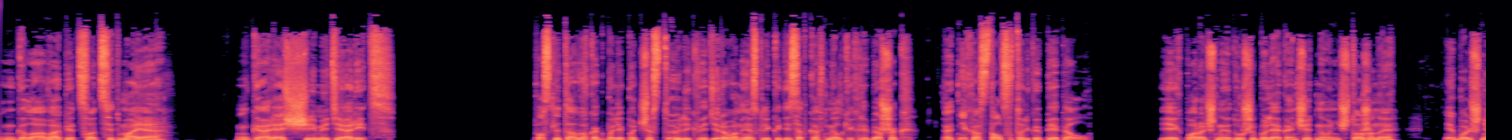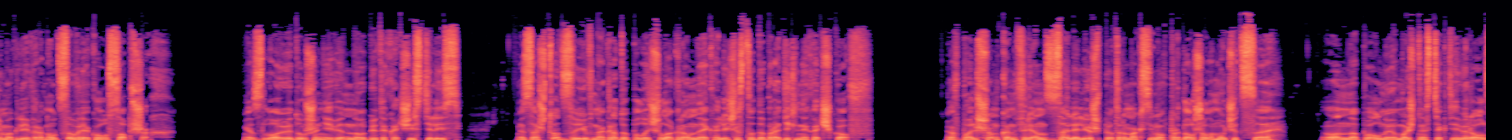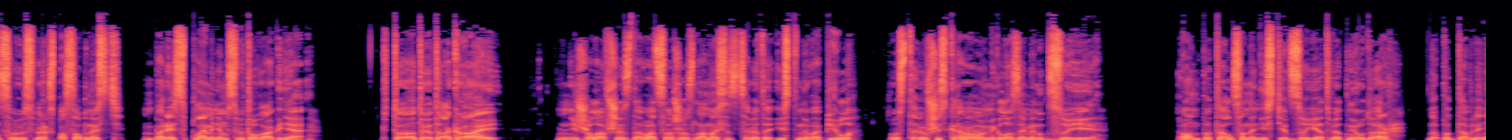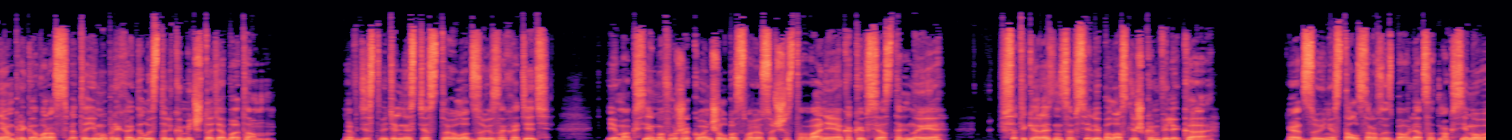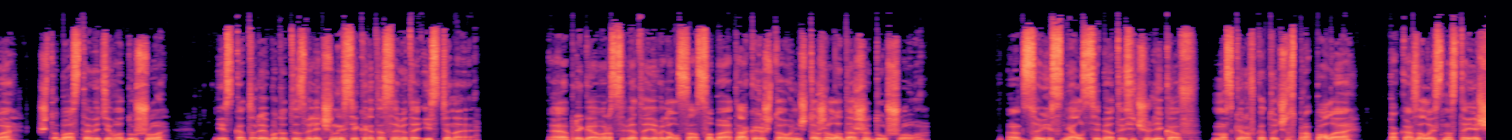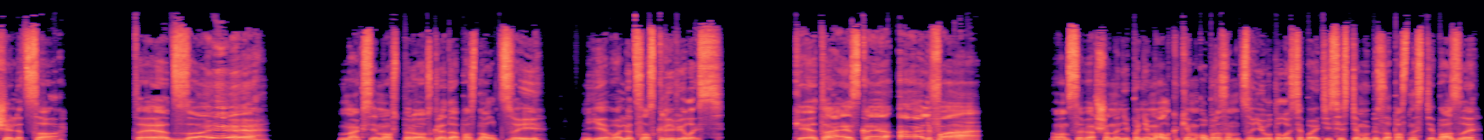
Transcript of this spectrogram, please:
Глава 507. Горящий метеорит. После того, как были подчастую ликвидированы несколько десятков мелких рыбешек, от них остался только пепел. Их порочные души были окончательно уничтожены и больше не могли вернуться в реку усопших. Злое души невинно убитых очистились, за что Цзуи в награду получил огромное количество добродетельных очков. В большом конференц-зале лишь Пётр Максимов продолжал мучиться, он на полную мощность активировал свою сверхспособность, борясь с пламенем святого огня. «Кто ты такой?» Не желавший сдаваться же злоносец Совета Истины вопил, уставившись кровавыми глазами на Цзуи. Он пытался нанести Цзуи ответный удар, но под давлением приговора света ему приходилось только мечтать об этом. В действительности стоило Цзуи захотеть, и Максимов уже кончил бы свое существование, как и все остальные. все таки разница в силе была слишком велика. Эдзуи не стал сразу избавляться от Максимова, чтобы оставить его душу, из которой будут извлечены секреты Совета Истины. А приговор Света являлся особой атакой, что уничтожило даже душу. Эдзуи снял с себя тысячу ликов, маскировка тотчас пропала, показалось настоящее лицо. «Ты Эдзуи!» Максимов с первого взгляда опознал Цзуи, его лицо скривилось. «Китайская Альфа!» Он совершенно не понимал, каким образом Цзуи удалось обойти систему безопасности базы.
